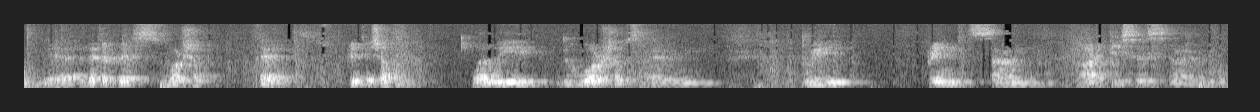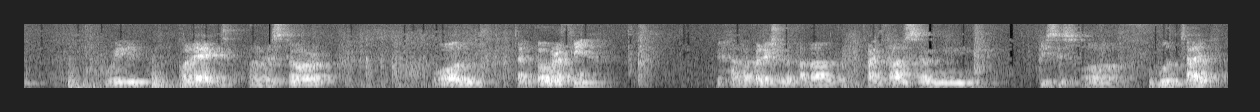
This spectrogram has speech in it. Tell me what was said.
uh, letterpress workshop, uh, printing shop, where we do workshops and we print some art pieces and we collect and restore all typography. We have a collection of about 5,000 pieces of wood type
